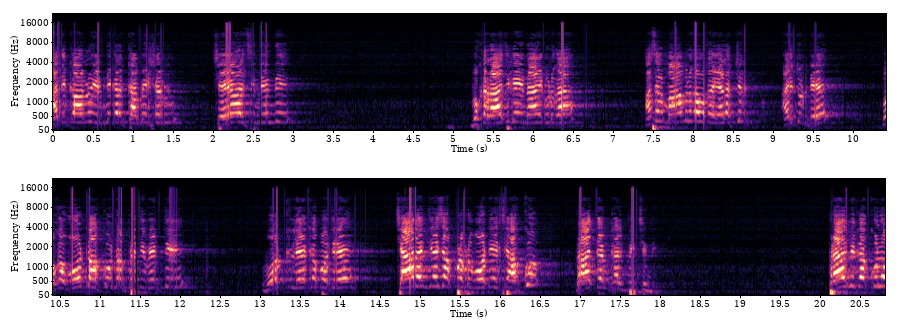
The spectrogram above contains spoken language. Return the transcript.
అధికారులు ఎన్నికల కమిషన్ చేయాల్సిందేంది ఒక రాజకీయ నాయకుడుగా అసలు మామూలుగా ఒక ఎలక్షన్ అవుతుంటే ఒక ఓటు హక్కు ఉన్న ప్రతి వ్యక్తి ఓట్లు లేకపోతే ఛాలెంజ్ చేసి అప్పుడప్పుడు ఓటు వేసే హక్కు రాజ్యం కల్పించింది. ప్రాథమిక హక్కుల్లో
